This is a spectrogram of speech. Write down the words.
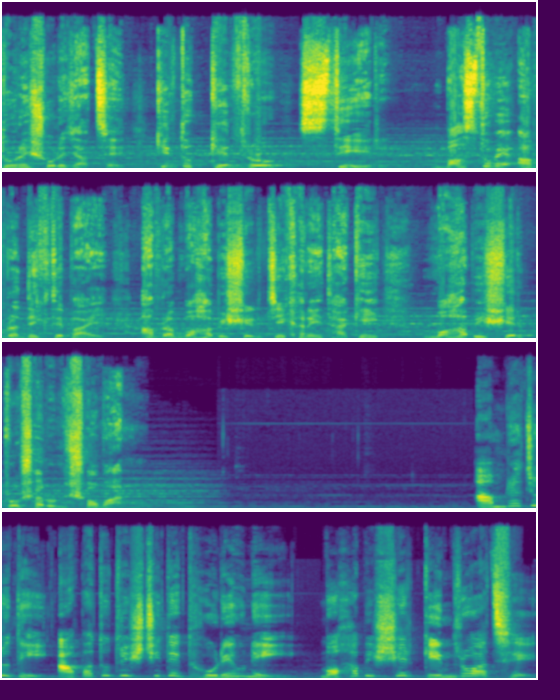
দূরে সরে যাচ্ছে। কিন্তু কেন্দ্র স্থির। বাস্তবে আমরা দেখতে পাই, আমরা মহাবিশ্বের যেখানেই থাকি, মহাবিশ্বের প্রসারণ সমান। আমরা যদি আপাতদৃষ্টিতে ধরেও নেই, মহাবিশ্বের কেন্দ্র আছে,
